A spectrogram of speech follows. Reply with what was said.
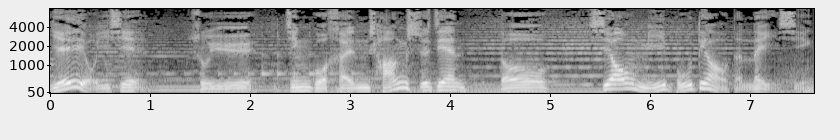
也有一些属于经过很长时间都。消弭不掉的类型。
